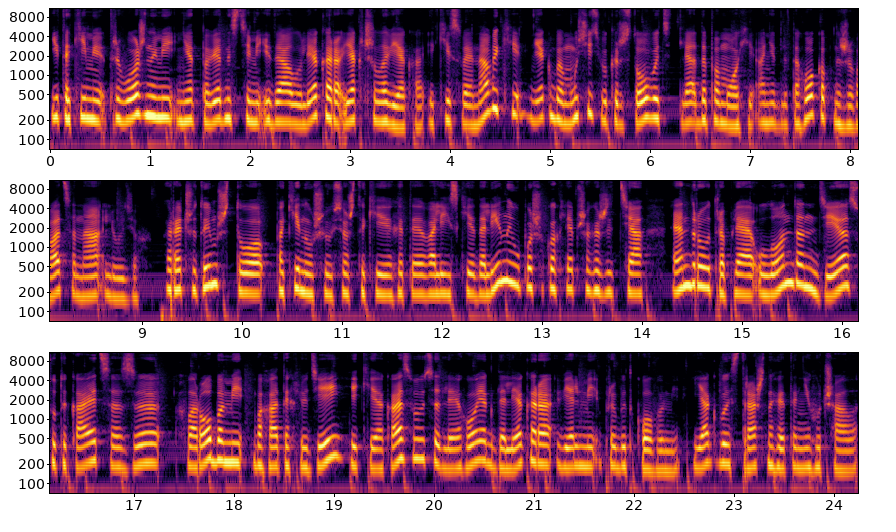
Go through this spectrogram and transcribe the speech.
і такімі трывожнымі неадпаведнасцямі ідэалу лекара як чалавека, які свае навыкі як бы мусіць выкарыстоўваць для дапамогі, а не для таго, каб нажывацца на людзях. Рэч у тым, што пакінуўшы ўсё ж такі гэтыя валійскія даліны ў пошуках лепшага жыцця эндру трапляе ў лондон дзе сутыкаецца з хваробамі багатых людзей якія аказваюцца для яго як да лекара вельмі прыбытковымі як бы страшна гэта не гучала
